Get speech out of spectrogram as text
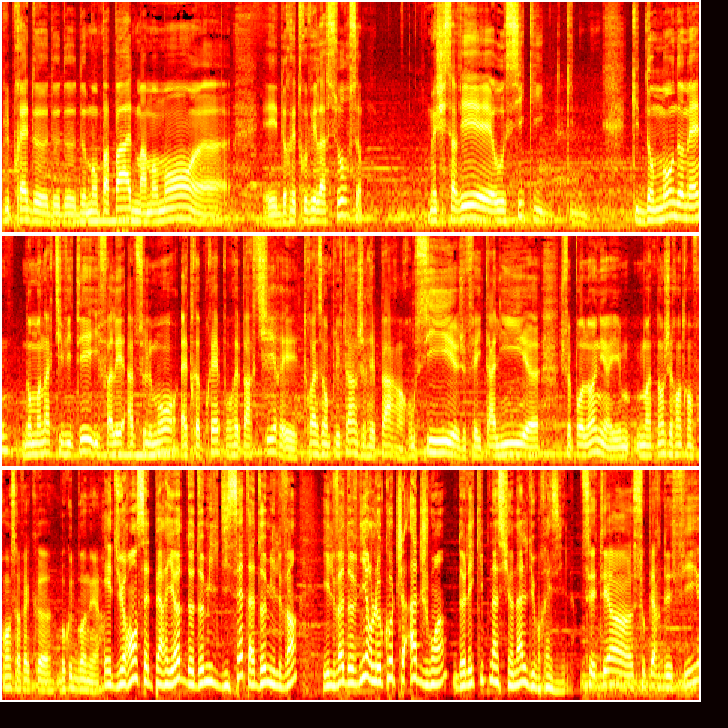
plus près de, de mon papa, de ma maman, euh, et de retrouver la source. Mais je savais aussi qu'il que dans mon domaine, dans mon activité, il fallait absolument être prêt pour repartir. Et trois ans plus tard, je repars en Russie, je fais Italie, euh, je fais Pologne. Et maintenant, je rentre en France avec euh, beaucoup de bonheur. Et durant cette période de 2017 à 2020, il va devenir le coach adjoint de l'équipe nationale du Brésil. C'était un super défi.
